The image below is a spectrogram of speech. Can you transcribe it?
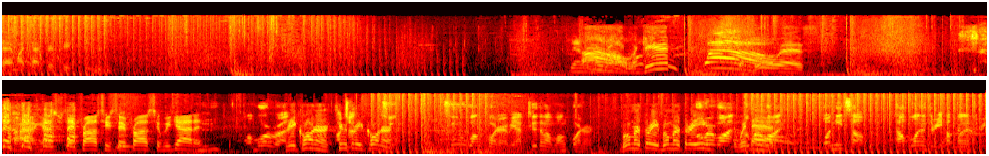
free. Damn. I wish I my TAC 50. Yeah, Oh, again? wow! Lewis. All right, guys, stay frosty. Stay frosty. We got it. One more run. Three corner. Two, Watch out. three corner. Two, two, one corner. We have two of them on one corner. Boomer three. Boomer three. Boomer one, with boomer that. one. One needs help. Help one and three, help one and three.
